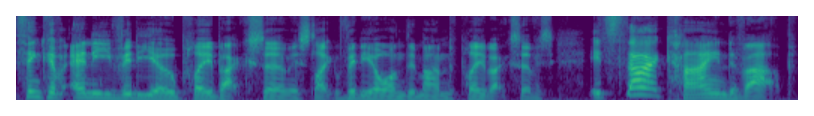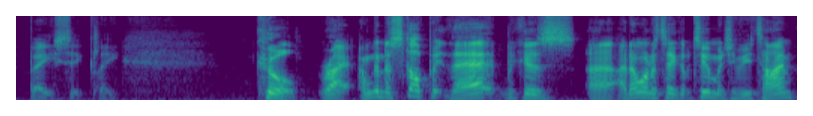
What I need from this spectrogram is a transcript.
think of any video playback service, like video on demand playback service. It's that kind of app, basically. Cool. Right, I'm going to stop it there because uh, I don't want to take up too much of your time.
